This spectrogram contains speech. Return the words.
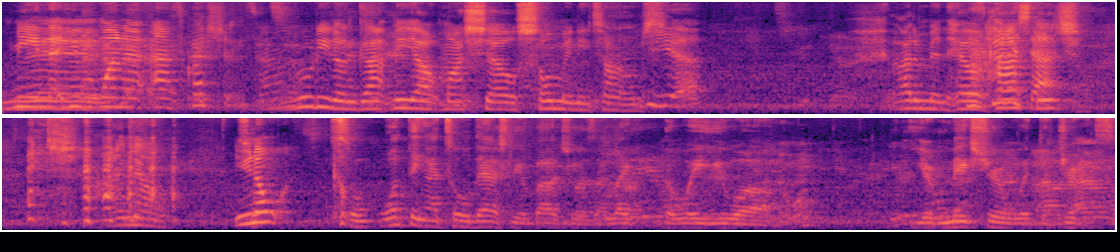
mean that he would want to ask questions. I. Rudy done got me out my shell so many times. Yeah. I'd have been held He's good at that. hostage. I know. You know, So one thing I told Ashley about you is I like the way you uh your mixture with the drinks,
